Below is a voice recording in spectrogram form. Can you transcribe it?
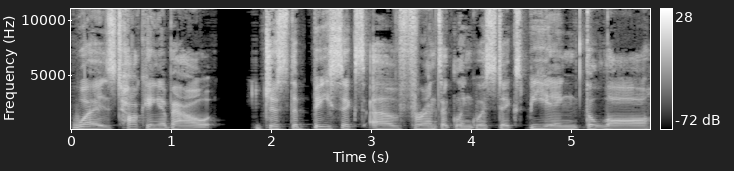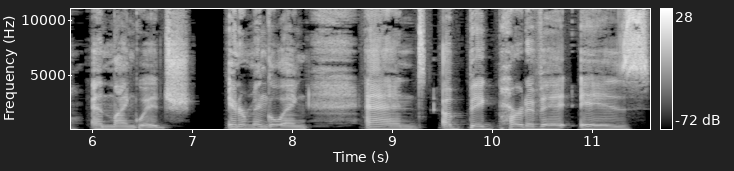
was talking about just the basics of forensic linguistics being the law and language intermingling. And a big part of it is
